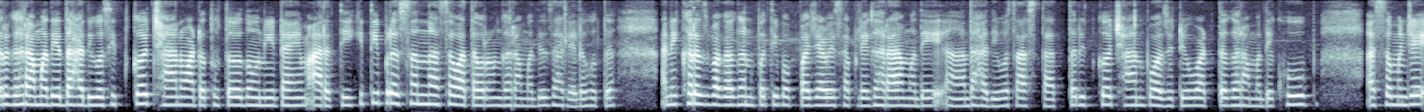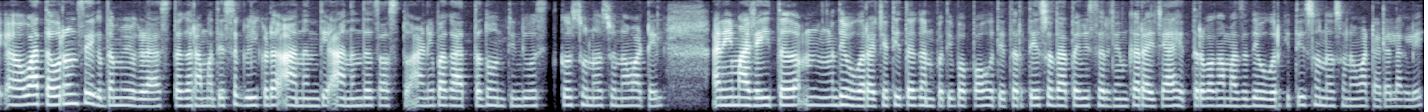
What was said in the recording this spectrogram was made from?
तर घरामध्ये दहा दिवस इतकं छान वाटत होतं. दोन्ही टाईम आरती किती प्रसन्न असं वातावरण घरामध्ये झालेलं होतं. आणि खरंच बघा गणपती बाप्पा ज्यावेळेस आपले घरामध्ये दहा दिवस असतात तर इतकं छान पॉझिटिव्ह वाटतं घरामध्ये. खूप असं म्हणजे वातावरणच एकदम वेगळं असतं घरामध्ये. सगळीकडं आनंदी आनंदच असतो. आणि बघा आत्ता दोन तीन दिवस इतकं सुनं सुनं वाटेल. आणि माझ्या इथं देवघराच्या तिथं गणपती बाप्पा होते तर ते सुद्धा आता विसर्जन करायचे आहेत. तर बघा माझं देवघर किती सुनं सुनं वाटायला लागले.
